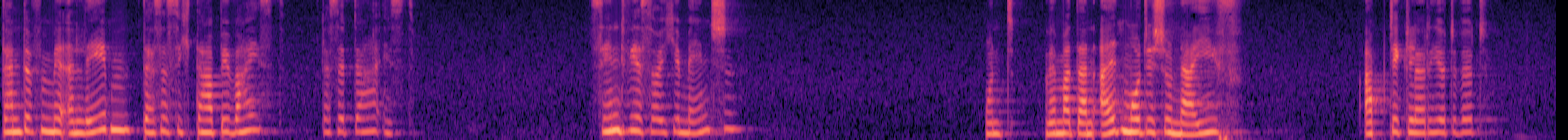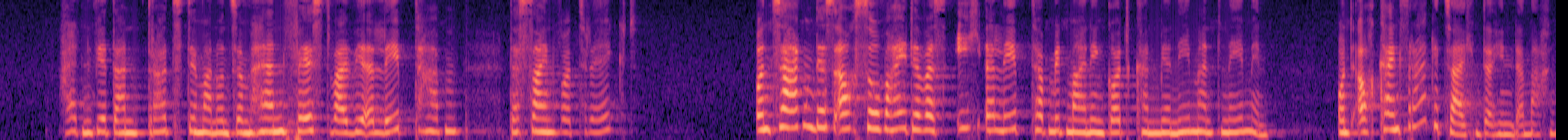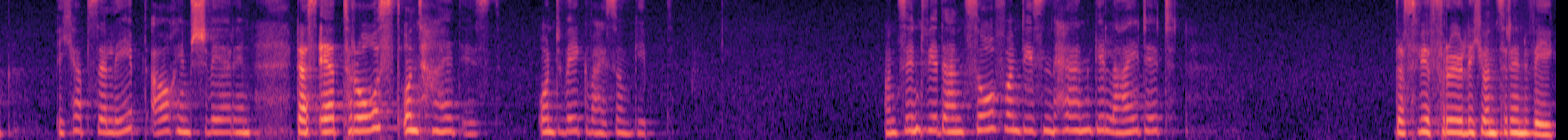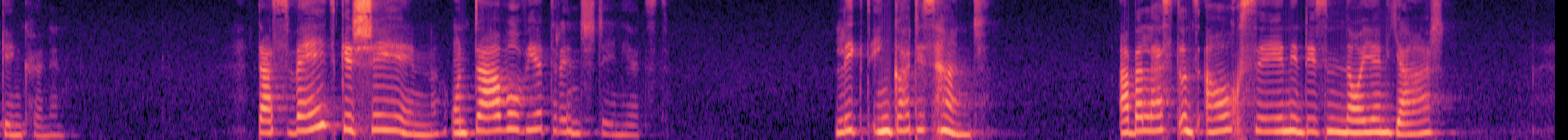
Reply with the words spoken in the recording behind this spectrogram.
dann dürfen wir erleben, dass er sich da beweist, dass er da ist. Sind wir solche Menschen? Und wenn man dann altmodisch und naiv abdeklariert wird, halten wir dann trotzdem an unserem Herrn fest, weil wir erlebt haben, dass sein Wort trägt. Und sagen das auch so weiter, was ich erlebt habe mit meinem Gott, kann mir niemand nehmen und auch kein Fragezeichen dahinter machen. Ich habe es erlebt, auch im Schweren, dass er Trost und Halt ist und Wegweisung gibt. Und sind wir dann so von diesem Herrn geleitet, dass wir fröhlich unseren Weg gehen können. Das Weltgeschehen und da, wo wir drinstehen jetzt, liegt in Gottes Hand. Aber lasst uns auch sehen in diesem neuen Jahr,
